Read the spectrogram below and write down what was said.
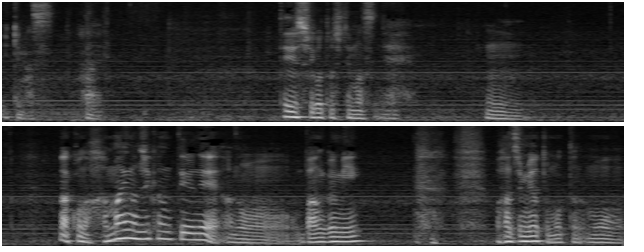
行きます。はい。っていう仕事してますね。うん。まあこの「浜井の時間」っていうねあの番組を始めようと思ったの。も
